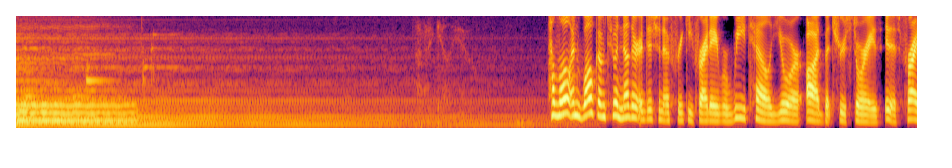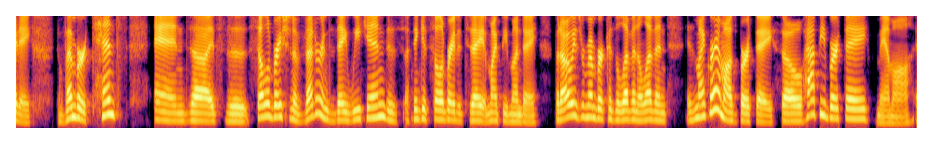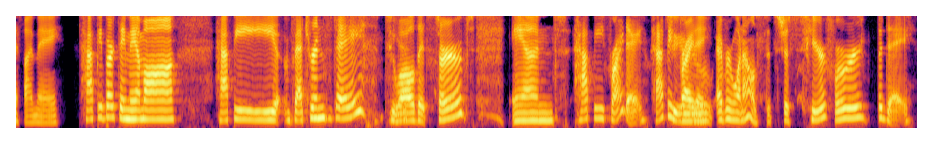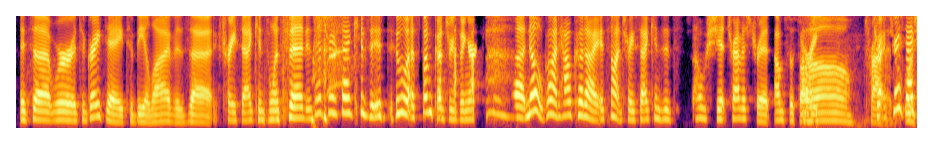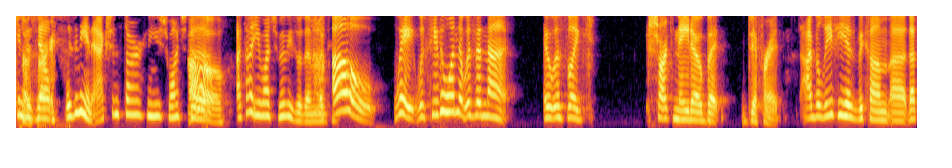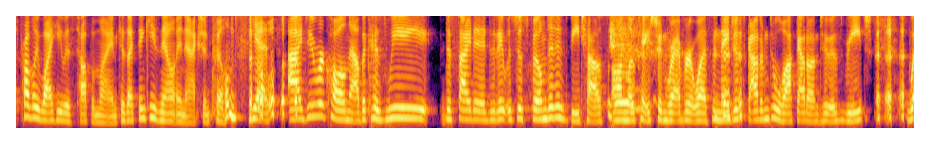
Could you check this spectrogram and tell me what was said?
I'm Hello and welcome to another edition of Freaky Friday where we tell your odd but true stories. It is Friday, November 10th, and uh, it's the celebration of Veterans Day weekend. Is I think it's celebrated today. It might be Monday, but I always remember because 11 11 is my grandma's birthday. So happy birthday, Mama, if I may. Happy birthday, Mama. Happy Veterans Day to all that served. And happy Friday. Happy to Friday. Everyone else. It's just here for the day. It's a we're it's a great day to be alive, as uh, Trace Adkins once said. Is that Trace Adkins? Is- Who? Uh, some country singer? Uh, no, God, how could I? It's not Trace Adkins. It's oh shit, Travis Tritt. I'm so sorry. Oh, Tra- Travis. Trace we're Adkins so is now. Isn't he an action star? You just watched. Uh, Oh. I thought you watched movies with him. With Oh, wait. Was he the one that was in that? It was like Sharknado, but different. I believe he has become. Uh, that's probably why he was top of mind because I think he's now in action films. so- Yes, I do recall now because we decided that it was just filmed at his beach house on location, wherever it was, and they just got him to walk out onto his beach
